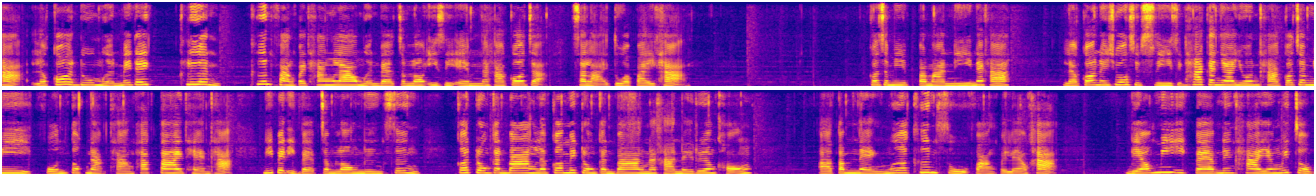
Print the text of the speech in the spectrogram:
ค่ะ แล้วก็ดูเหมือนไม่ได้เคลื่อนขึ้นฝั่งไปทางลาวเหมือนแบบจำลอง ECM นะคะ ก็จะ สลายตัวไปค่ะ ก็จะมีประมาณนี้นะคะ แล้วก็ในช่วง 14-15 กันยายนค่ะ ก็จะมีฝนตกหนักทางภาคใต้แทนค่ะ นี่เป็นอีกแบบจำลองหนึ่งซึ่งก็ตรงกันบ้างแล้วก็ไม่ตรงกันบ้างนะคะ ในเรื่องของอตำแหน่งเมื่อขึ้นสู่ฝั่งไปแล้วค่ะ เดี๋ยวมีอีกแบบหนึ่งค่ะยังไม่จบ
